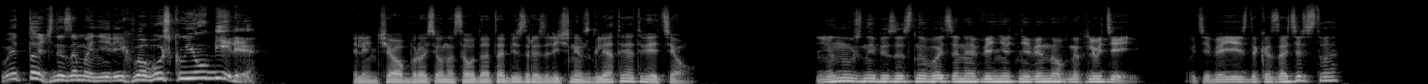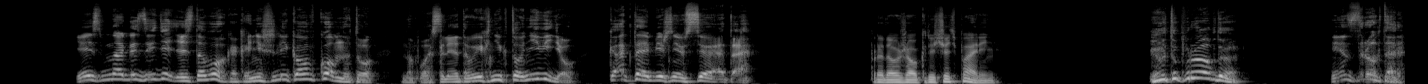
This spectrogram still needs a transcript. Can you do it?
«Вы точно заманили их в ловушку и убили!» Линчао бросил на солдата безразличный взгляд и ответил. Не нужно безосновательно обвинять невиновных людей. У тебя есть доказательства? Есть много свидетельств того, как они шли к вам в комнату, но после этого их никто не видел. Как ты объяснишь все это? Продолжал кричать парень. Это правда! Инструктор,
